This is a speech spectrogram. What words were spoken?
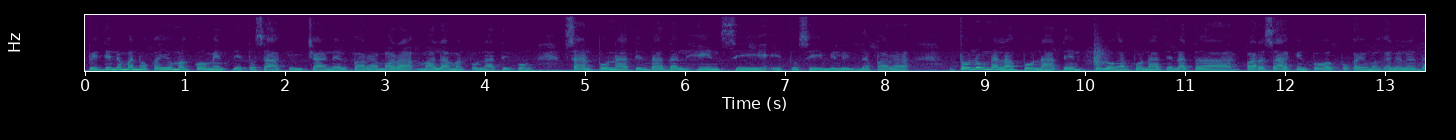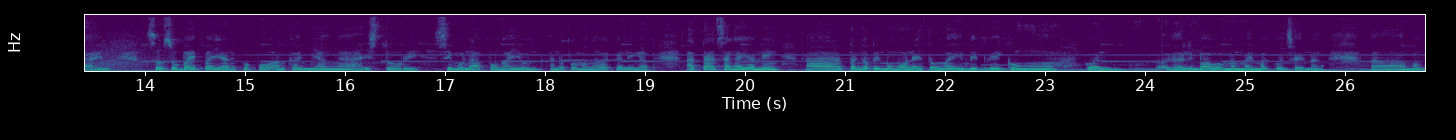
pwede naman ho kayo mag-comment dito sa aking channel para mara- malaman po natin kung saan po natin dadalhin si ito si Melinda para tulong na lang po natin, tulungan po natin at ah, para sa akin po wag po kayo mag-alala dahil susubaybayan ko po ang kanyang ah, story simula po ngayon. Ano po mga kalingap? At ah, sa ngayon ning ah, tanggapin mo muna itong maibibigay kung kung halimbawa man may mag-concern ng ah, mag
